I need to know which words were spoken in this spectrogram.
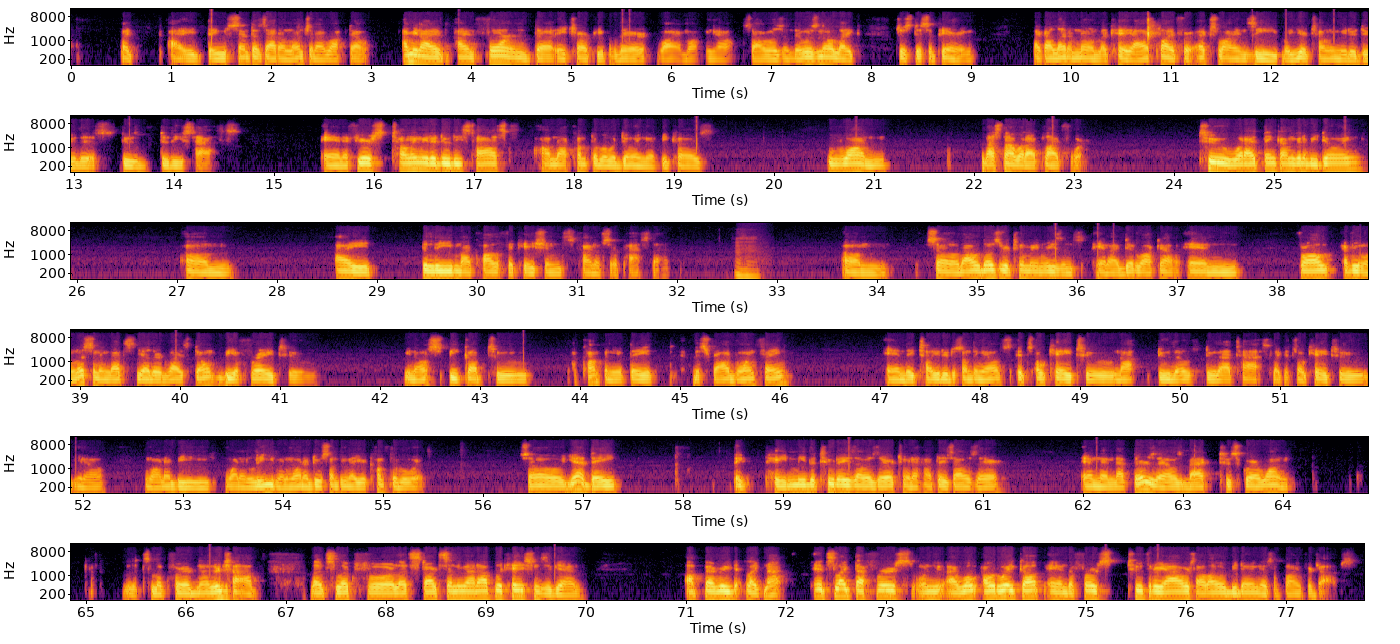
Like I, they sent us out on lunch, and I walked out. I mean, I I informed the HR people there why I'm walking out. So I wasn't. There was no like just disappearing. Like I let them know, I'm like, hey, I applied for X, Y, and Z, but you're telling me to do this, do do these tasks. And if you're telling me to do these tasks, I'm not comfortable with doing it because one, that's not what I applied for. Two, what I think I'm going to be doing, um, I believe my qualifications kind of surpass that. hmm Um, so that those were two main reasons, and I did walk out. And for all everyone listening, that's the other advice: don't be afraid to, you know, speak up to a company if they describe one thing and they tell you to do something else. It's okay to not do those do that task. Like it's okay to you know want to be want to leave and want to do something that you're comfortable with. So yeah, they they paid me the two days I was there, two and a half days I was there. And then that Thursday, I was back to square one. Let's look for another job. Let's look for, let's start sending out applications again. Up every day, like not, it's like that first, when you, I, wo- I would wake up and the first two, three hours, all I would be doing is applying for jobs.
